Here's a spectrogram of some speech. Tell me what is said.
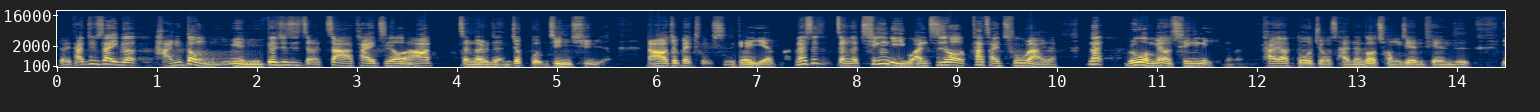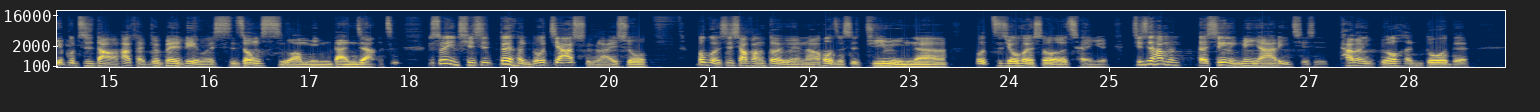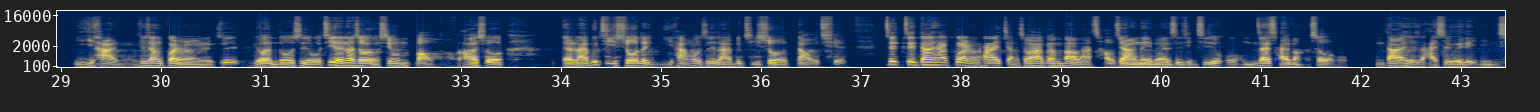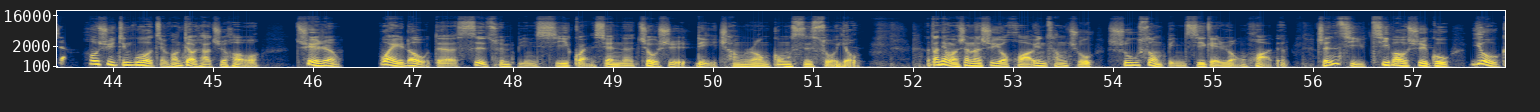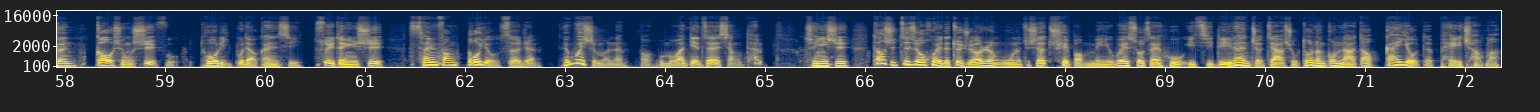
对，他就在一个涵洞里面，你这就是整个炸开之后，然后整个人就滚进去了，然后就被土石给淹了。那是整个清理完之后他才出来的。那如果没有清理呢？他要多久才能够重见天日？也不知道，他可能就被列为失踪死亡名单这样子。所以其实对很多家属来说，不管是消防队员啊，或者是居民啊，或自救会所有的成员，其实他们的心里面压力，其实他们有很多的遗憾。就像冠荣也是有很多事，我记得那时候有新闻报道，他说，呃，来不及说的遗憾，或者是来不及说的道歉。这这段他冠荣他在讲说他跟爸爸吵架的那段事情，其实我我们在采访的时候，我们大概是还是有一点印象。后续经过检方调查之后，确认。外露的四寸丙烯管线呢，就是李长荣公司所有。那当天晚上呢，是由华运仓储输送丙烯给融化的。整起气爆事故又跟高雄市府脱离不了干系，所以等于是三方都有责任。诶，为什么呢？哦，我们晚点再来详谈。陈医师，当时自救会的最主要任务呢，就是要确保每一位受灾户以及罹难者家属都能够拿到该有的赔偿吗。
